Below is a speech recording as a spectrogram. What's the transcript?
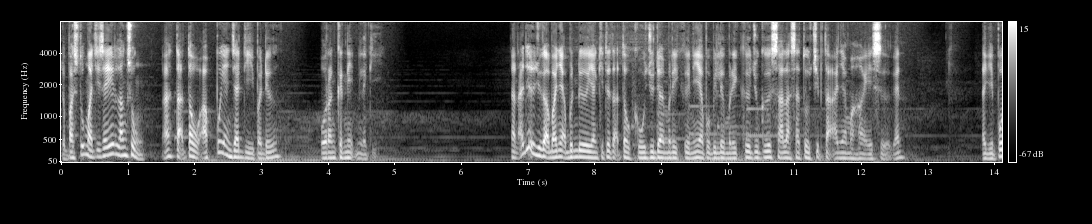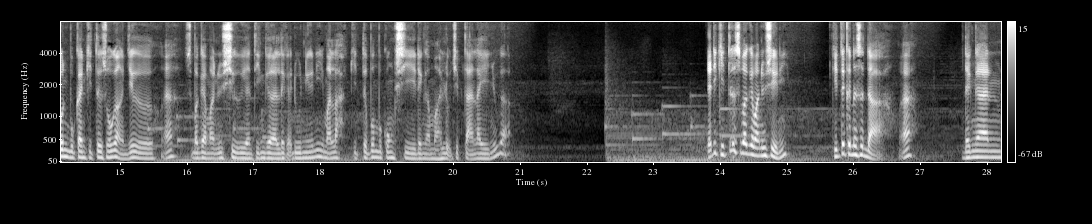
Lepas tu makcik saya langsung ah, tak tahu apa yang jadi pada orang kenit ni lagi. Dan ada juga banyak benda yang kita tak tahu kewujudan mereka ni apabila mereka juga salah satu ciptaan yang Maha Esa kan. Lagipun bukan kita seorang je eh, sebagai manusia yang tinggal dekat dunia ni malah kita pun berkongsi dengan makhluk ciptaan lain juga. Jadi kita sebagai manusia ni kita kena sedar eh, dengan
